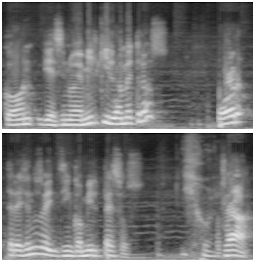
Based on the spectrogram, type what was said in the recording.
con 19 mil kilómetros por 325 mil pesos. Híjole. O sea,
